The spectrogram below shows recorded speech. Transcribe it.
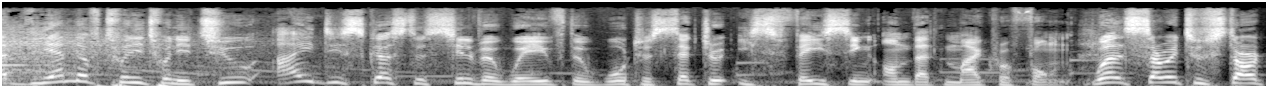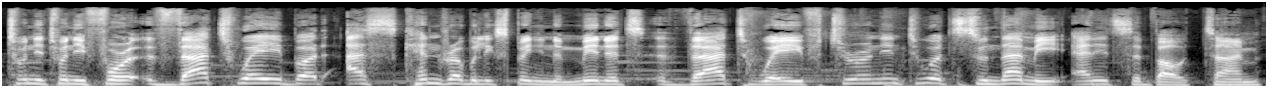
At the end of 2022, I discussed the silver wave the water sector is facing on that microphone. Well, sorry to start 2024 that way, but as Kendra will explain in a minute, that wave turned into a tsunami and it's about time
